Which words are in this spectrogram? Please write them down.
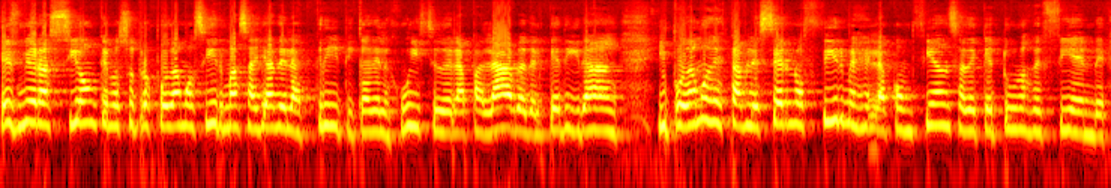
Es mi oración que nosotros podamos ir más allá de la crítica, del juicio, de la palabra, del que dirán, y podamos establecernos firmes en la confianza de que tú nos defiendes.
